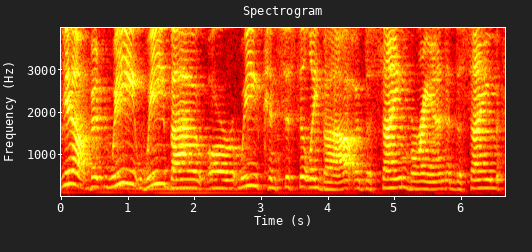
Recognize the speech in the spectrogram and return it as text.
Yeah, but we we buy or we consistently buy the same brand and the same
